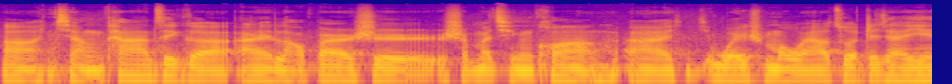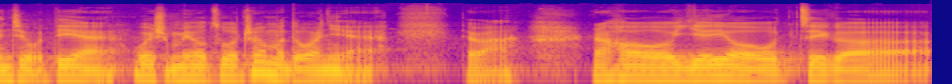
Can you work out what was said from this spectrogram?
啊，讲他这个哎老伴儿是什么情况啊，为什么我要做这家烟酒店，为什么要做这么多年，对吧？然后也有这个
